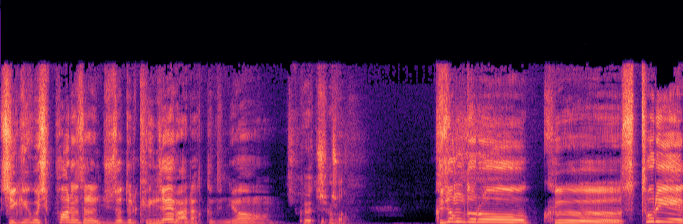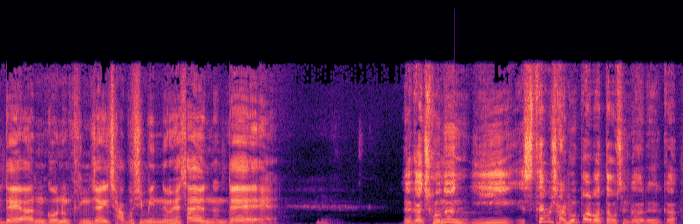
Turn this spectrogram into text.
즐기고 싶어 하는 사람 유저들이 굉장히 많았거든요. 그렇죠. 그렇죠. 그 정도로 그 스토리에 대한 거는 굉장히 자부심 있는 회사였는데 그러니까 저는 이 스텝을 잘못 밟았다고 생각을 해요. 그러니까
